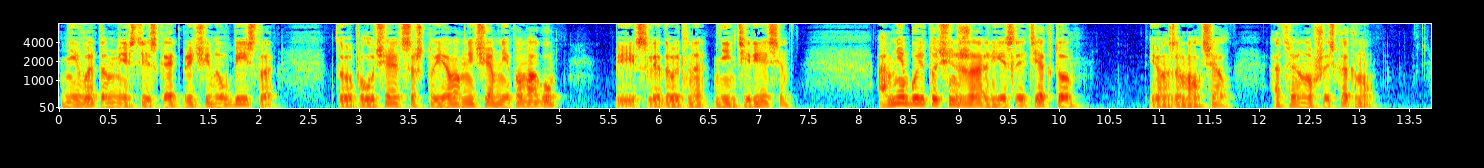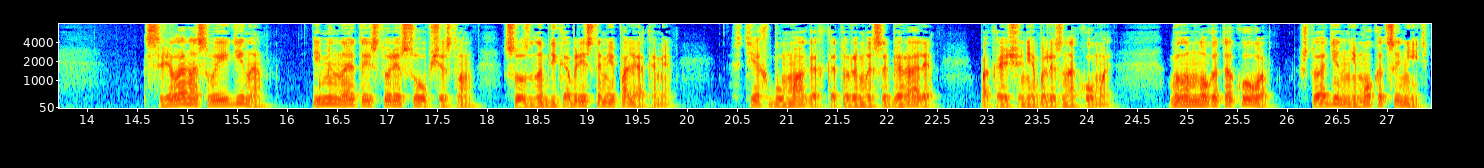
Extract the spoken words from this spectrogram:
не в этом месте искать причины убийства, то получается, что я вам ничем не помогу и, следовательно, не интересен. А мне будет очень жаль, если те, кто...» И он замолчал, отвернувшись к окну. Свела нас воедино именно эта история с обществом, созданным декабристами и поляками. В тех бумагах, которые мы собирали, пока еще не были знакомы, было много такого, что один не мог оценить,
